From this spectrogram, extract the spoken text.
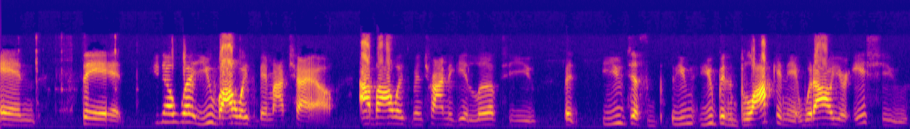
and said, You know what? You've always been my child. I've always been trying to get love to you, but you just you you've been blocking it with all your issues.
